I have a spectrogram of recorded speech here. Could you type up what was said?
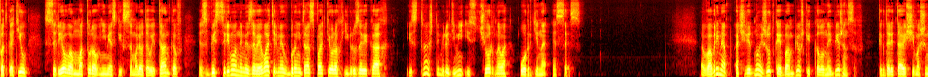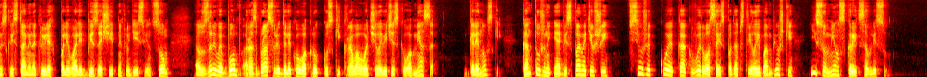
подкатил с ревом моторов немецких самолетов и танков, с бесцеремонными завоевателями в бронетранспортерах и грузовиках и страшными людьми из черного ордена СС. Во время очередной жуткой бомбежки колонны беженцев, когда летающие машины с крестами на крыльях поливали беззащитных людей свинцом, взрывы бомб разбрасывали далеко вокруг куски кровавого человеческого мяса, Галиновский контуженный и обеспамятивший, все же кое-как вырвался из-под обстрела и бомбежки и сумел скрыться в лесу.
